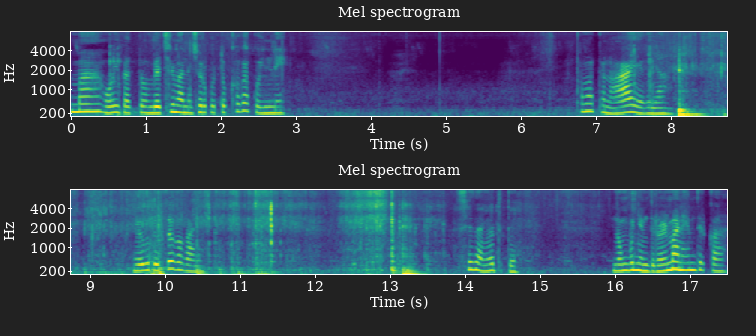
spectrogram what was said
엄마 오이가 또 며칠 만에 저렇게 또 커갖고 있네 토마토는 아예 그냥 여기도 썩어가네. 세상에 어떻게 농부님들 얼마나 힘들까.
